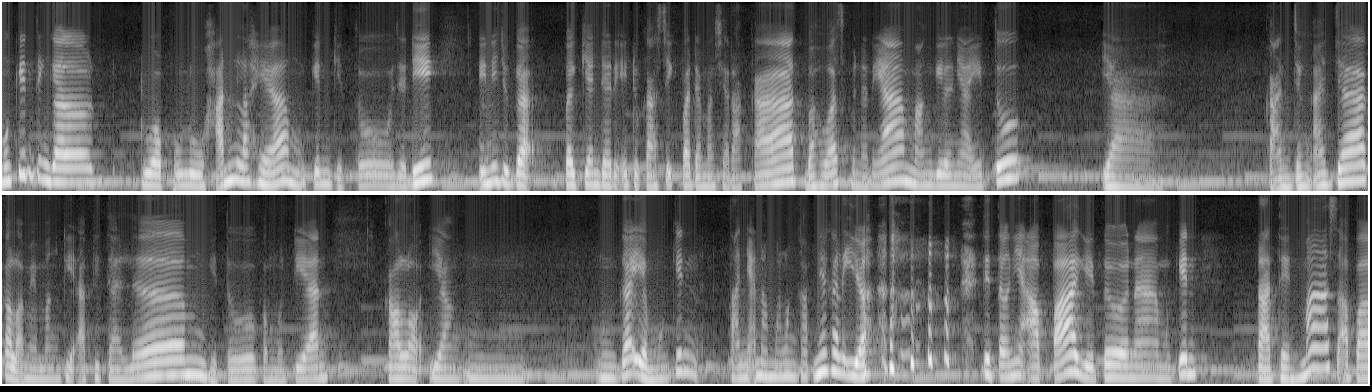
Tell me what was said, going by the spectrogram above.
Mungkin tinggal 20-an lah ya mungkin gitu. Jadi ini juga bagian dari edukasi kepada masyarakat bahwa sebenarnya manggilnya itu ya kanjeng aja kalau memang di abdi dalam gitu. Kemudian kalau yang mm, enggak ya mungkin tanya nama lengkapnya kali ya. Titelnya apa gitu. Nah, mungkin Raden Mas apa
